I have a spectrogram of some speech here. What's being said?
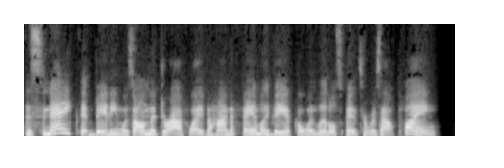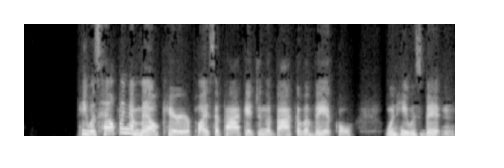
The snake that bit him was on the driveway behind a family vehicle when little Spencer was out playing. He was helping a mail carrier place a package in the back of a vehicle when he was bitten.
